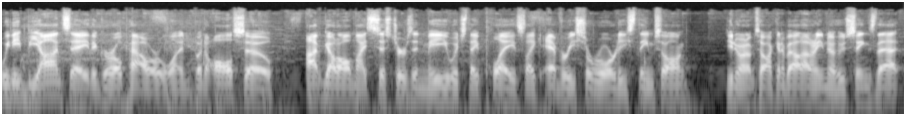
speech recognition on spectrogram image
We need Beyonce, the girl power one, but also I've got all my sisters and me, which they play. It's like every sorority's theme song. You know what I'm talking about? I don't even know who sings that.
